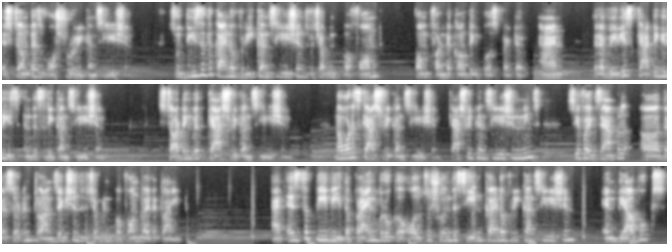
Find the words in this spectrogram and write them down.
is termed as Vostro reconciliation. So these are the kind of reconciliations which have been performed from fund accounting perspective. And there are various categories in this reconciliation, starting with cash reconciliation. Now, what is cash reconciliation? Cash reconciliation means say for example uh, there are certain transactions which have been performed by the client. And is the pb the prime broker also showing the same kind of reconciliation in their books.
